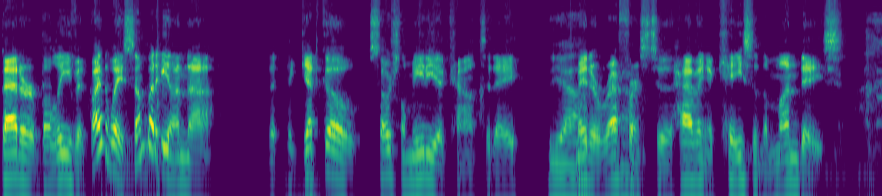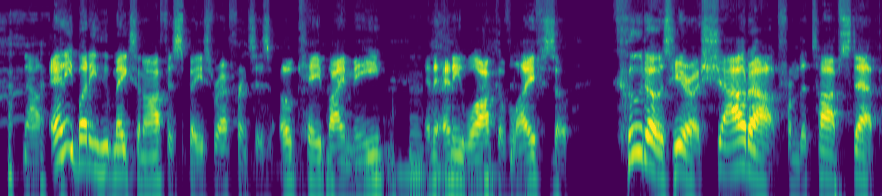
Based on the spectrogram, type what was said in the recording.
Better believe it. By the way, somebody on uh, the, the Get Go social media account today Yeah, made a reference to having a case of the Mondays. Now, anybody who makes an office space reference is okay by me in any walk of life. So, kudos here, a shout out from the top step.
